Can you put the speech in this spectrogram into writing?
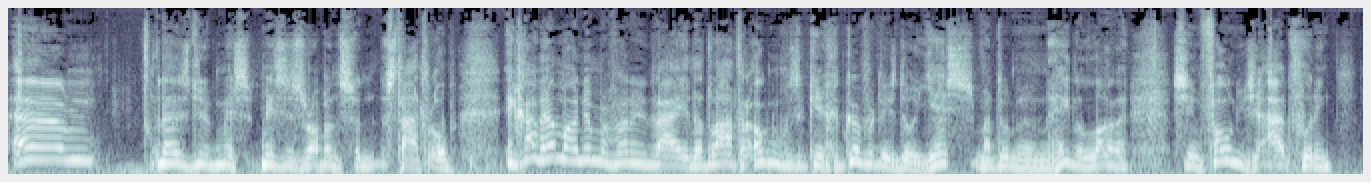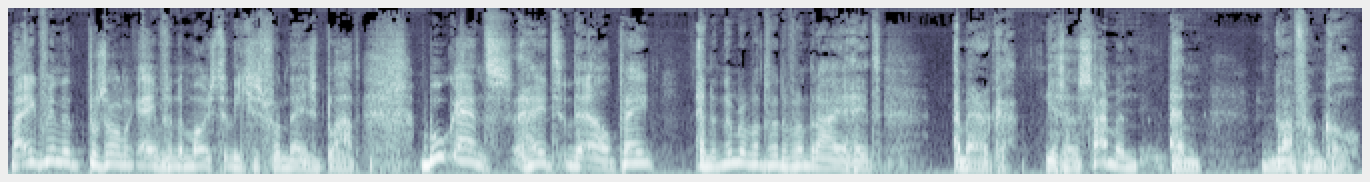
Ehm... Dat is natuurlijk Mrs. Robinson staat erop. Ik ga een heel mooi nummer van u draaien. Dat later ook nog eens een keer gecoverd is door Yes. Maar toen een hele lange symfonische uitvoering. Maar ik vind het persoonlijk een van de mooiste liedjes van deze plaat. Bookends heet de LP. En het nummer wat we ervan draaien heet America. Hier zijn Simon en Garfunkel.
